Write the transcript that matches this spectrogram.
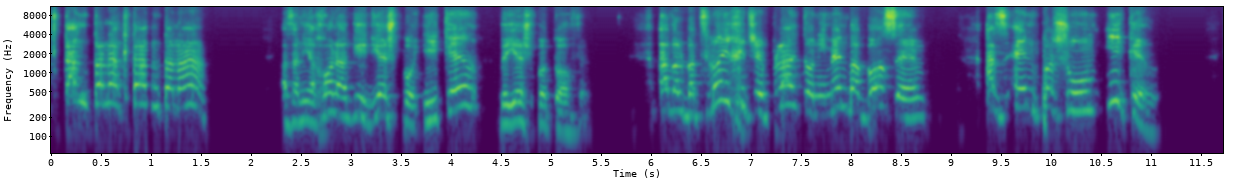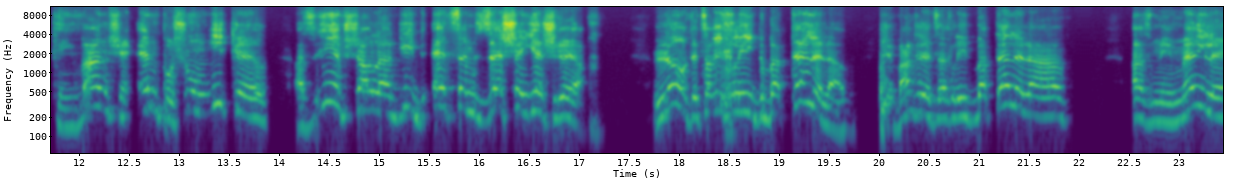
קטנטנה קטנטנה, אז אני יכול להגיד, יש פה עיקר ויש פה תופל. אבל בצלויכית של פלטון, אם אין בה בושם, אז אין פה שום איקר. כיוון שאין פה שום איקר, אז אי אפשר להגיד עצם זה שיש ריח. לא, זה צריך להתבטל אליו. כיוון שזה צריך להתבטל אליו, אז ממילא,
